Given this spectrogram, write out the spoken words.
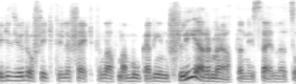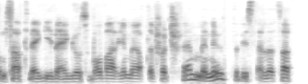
Vilket ju då fick till effekten att man bokade in fler möten istället som satt vägg i vägg och så var varje möte 45 minuter istället. Så att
